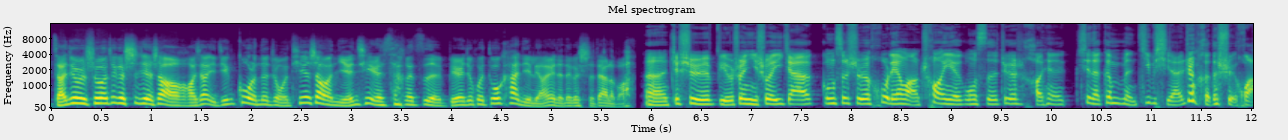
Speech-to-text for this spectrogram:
咱就是说，这个世界上好像已经过了那种贴上“年轻人”三个字，别人就会多看你两眼的那个时代了吧？嗯，就是比如说你说一家公司是互联网创业公司，这个好像现在根本记不起来任何的水话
